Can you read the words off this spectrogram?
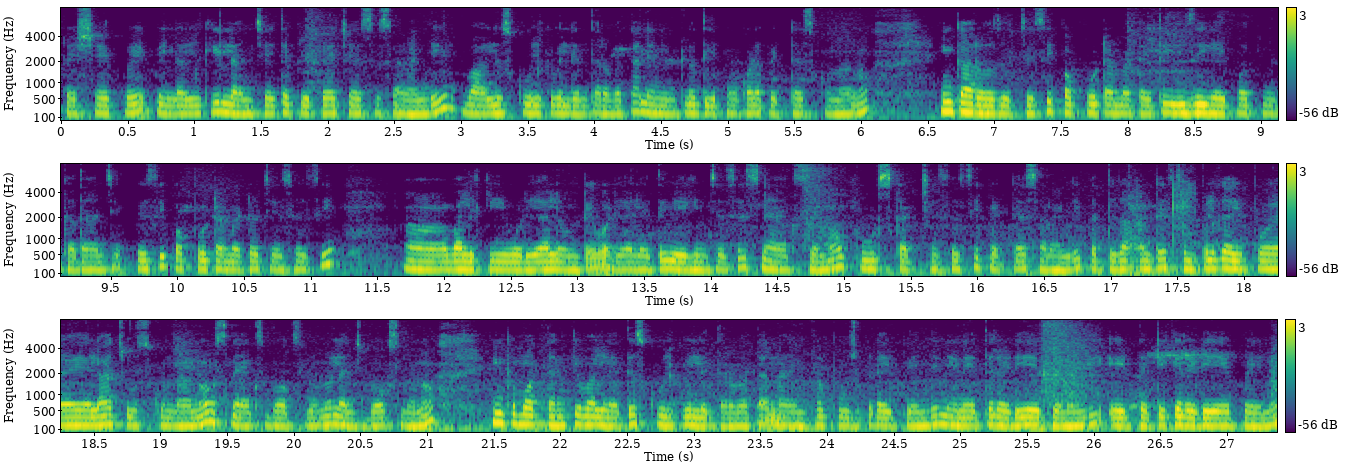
ఫ్రెష్ అయిపోయి పిల్లలకి లంచ్ అయితే ప్రిపేర్ చేసేసానండి. వాళ్ళు స్కూల్కి వెళ్ళిన తర్వాత నేను ఇంట్లో దీపం కూడా పెట్టేసుకున్నాను. ఇంకా రోజు వచ్చేసి పప్పు టమాటో అయితే ఈజీగా అయిపోతుంది కదా అని చెప్పేసి పప్పు టమాటో చేసేసి వాళ్ళకి వడియాలు ఉంటే వడియాలు అయితే వేగించేసి స్నాక్స్ ఏమో ఫ్రూట్స్ కట్ చేసేసి పెట్టేశానండి. పెద్దగా అంటే సింపుల్గా అయిపోయేలా చూసుకున్నాను స్నాక్స్ బాక్స్లోను లంచ్ బాక్స్లోను. ఇంకా మొత్తానికి వాళ్ళని అయితే స్కూల్కి వెళ్ళిన తర్వాత నా ఇంట్లో పూజ కూడా అయిపోయింది. నేనైతే రెడీ అయిపోయానండి. ఎయిట్ థర్టీకి రెడీ అయిపోయాను.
